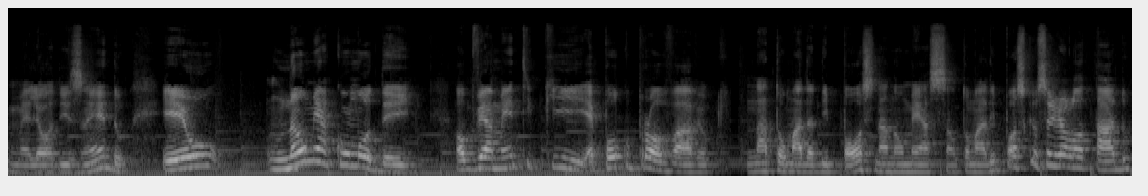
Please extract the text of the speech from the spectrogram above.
melhor dizendo, eu não me acomodei. Obviamente que é pouco provável que na tomada de posse, na nomeação tomada de posse, que eu seja lotado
